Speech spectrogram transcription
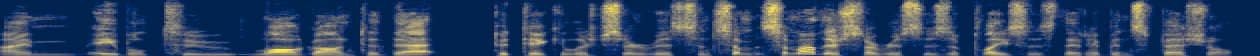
I'm able to log on to that particular service and some, some other services of places that have been special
